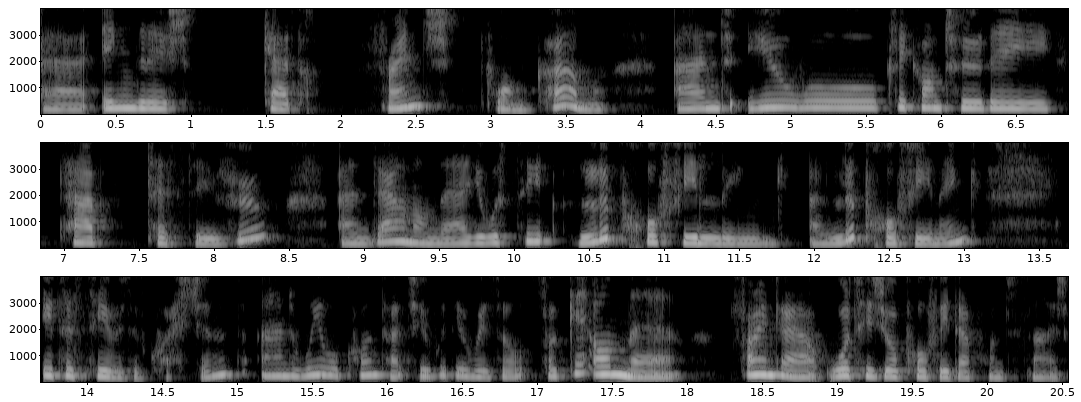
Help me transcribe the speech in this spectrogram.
uh, english4french.com, and you will click onto the tab Testez-vous, and down on there you will see Le Profiling. And Le Profiling, it's a series of questions, and we will contact you with your results. So get on there Find out what is your profil d'apprentissage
